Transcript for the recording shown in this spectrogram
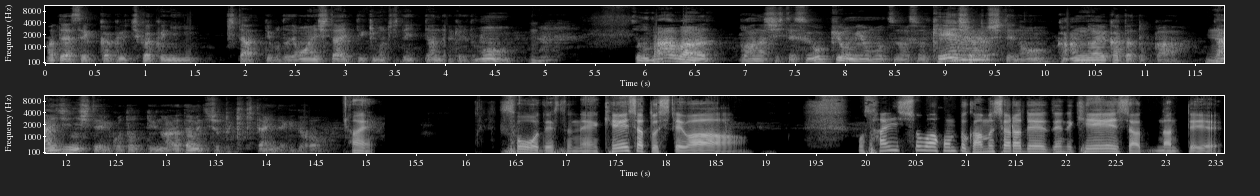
あとはせっかく近くに来たっていうことで応援したいっていう気持ちで行ったんだけれども、うんそのバーバーと話してすごく興味を持つのはその経営者としての考え方とかうん大事にしていることっていうのを改めてちょっと聞きたいんだけど、はい。そうですね。経営者としては、もう最初は本当がむしゃらで全然経営者なんて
